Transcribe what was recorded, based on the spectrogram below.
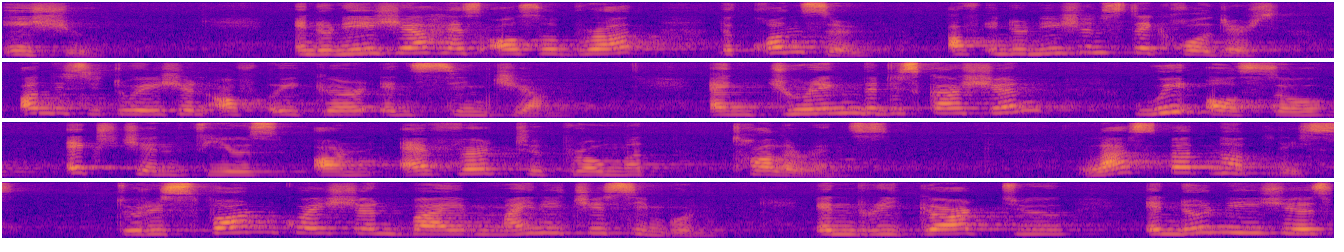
issue. Indonesia has also brought the concern of Indonesian stakeholders on the situation of Uyghur in Xinjiang. And during the discussion, we also exchanged views on effort to promote tolerance. Last but not least, to respond question by Mainichi Shimbun in regard to Indonesia's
